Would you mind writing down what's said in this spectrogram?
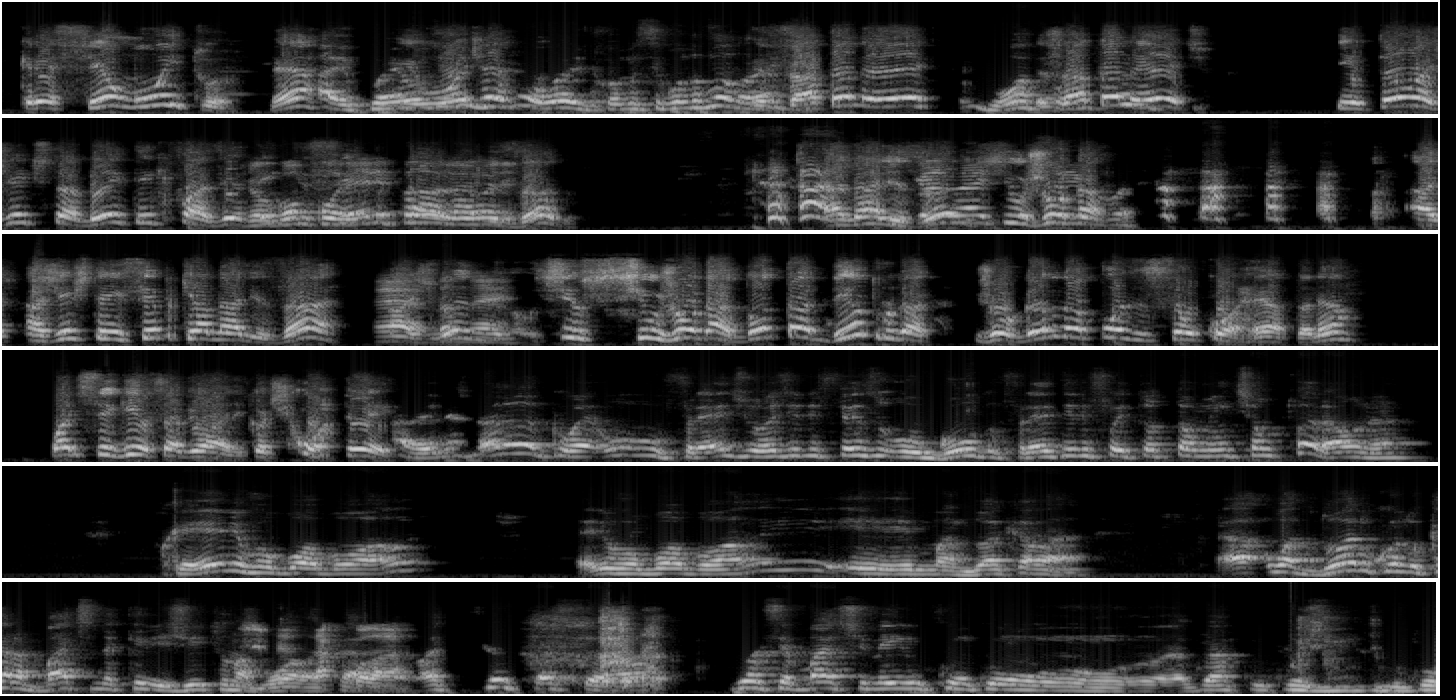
Cresceu muito, né? Ah, e foi e hoje, é hoje, como segundo volante. Exatamente. Boa, exatamente. Então a gente também tem que fazer. Jogou tem que por ele e para analisando. analisando se o jogador. A, a, gente tem sempre que analisar, é, às vezes, se, se, o jogador está dentro da. jogando na posição correta, né? Pode seguir, Savioli, que eu te cortei. Ah, ele, não, é, o Fred hoje ele fez o gol do Fred, ele foi totalmente autoral, né? Porque ele roubou a bola, ele roubou a bola e, e mandou aquela eu adoro quando o cara bate daquele jeito na bola, cara. É sensacional. Você bate meio com, com, com, com, os,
